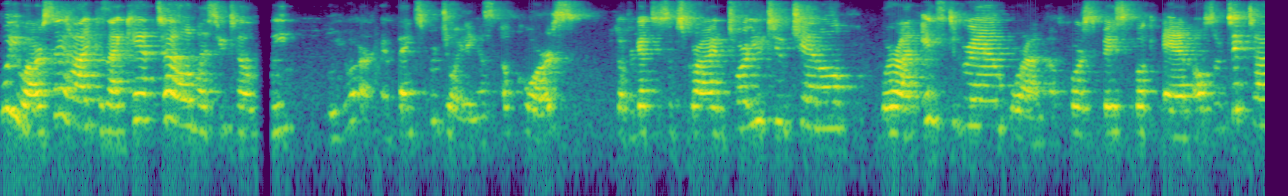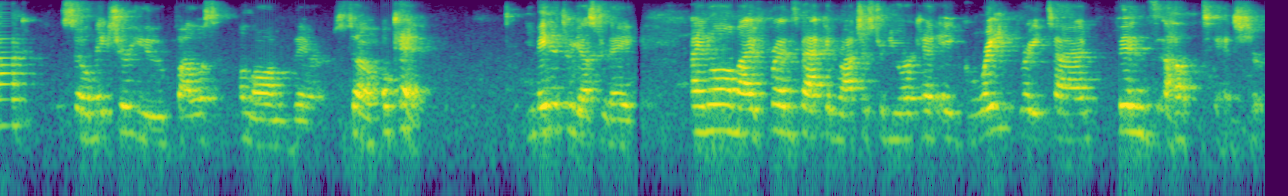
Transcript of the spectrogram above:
who you are. Say hi because I can't tell unless you tell me who you are. And thanks for joining us, of course. Don't forget to subscribe to our YouTube channel. We're on Instagram. We're on, of course, Facebook and also TikTok. So make sure you follow us along there. So, okay, you made it through yesterday. I know all my friends back in Rochester, New York had a great, great time. Fins up, oh, Dan Sherman.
